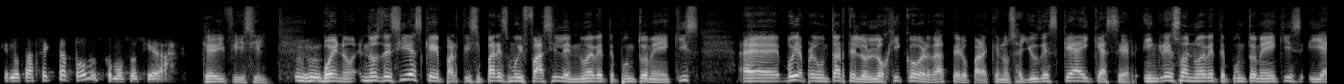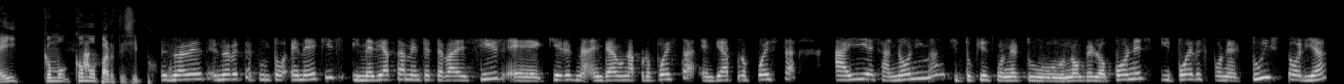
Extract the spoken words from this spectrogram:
que nos afecta a todos como sociedad. Qué difícil. Bueno, nos decías que participar es muy fácil en 9t.mx. Eh, voy a preguntarte lo lógico, ¿verdad? Pero para que nos ayudes, ¿qué hay que hacer? Ingreso a 9t.mx y ahí ¿Cómo, cómo ah, participo? El 9t.mx inmediatamente te va a decir, eh, ¿quieres enviar una propuesta? Enviar propuesta Ahí es anónima, si tú quieres poner tu nombre lo pones y puedes poner tu historia,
